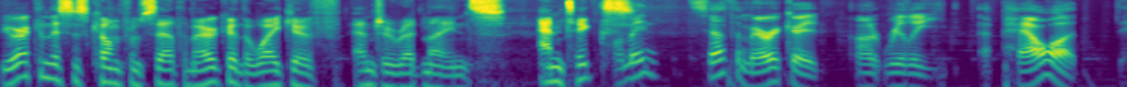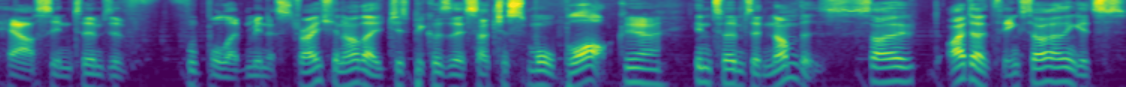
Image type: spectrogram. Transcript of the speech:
You reckon this has come from South America in the wake of Andrew Redmayne's antics? I mean, South America aren't really a powerhouse in terms of football administration, are they? Just because they're such a small block yeah. in terms of numbers. So I don't think so. I think it's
